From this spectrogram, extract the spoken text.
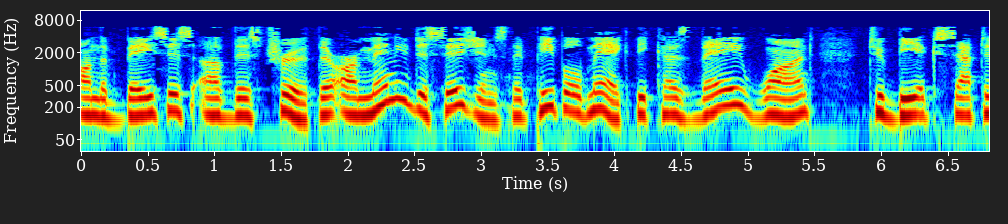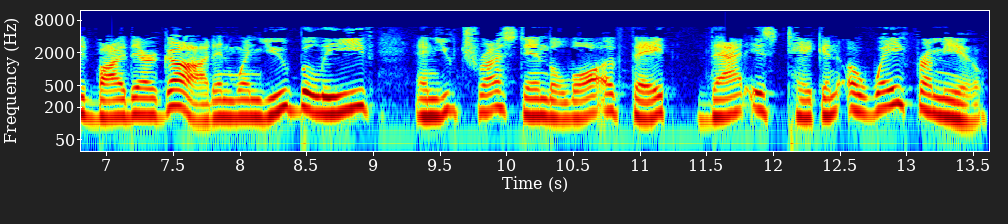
on the basis of this truth. There are many decisions that people make because they want to be accepted by their God. And when you believe and you trust in the law of faith, that is taken away from you.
